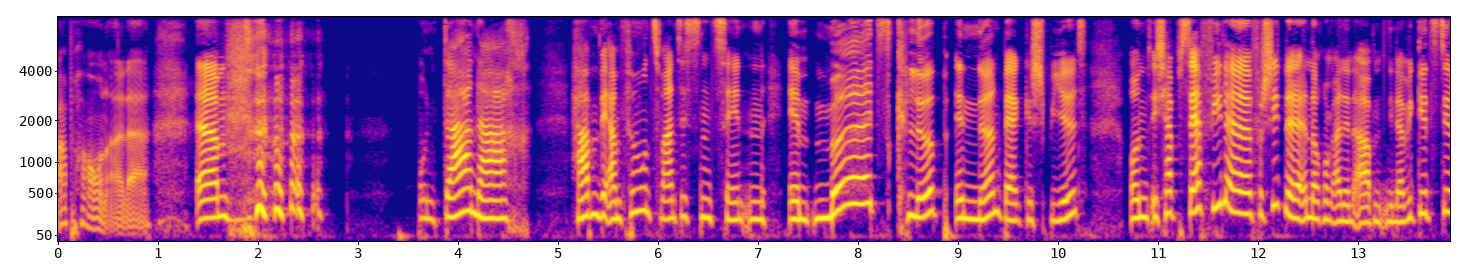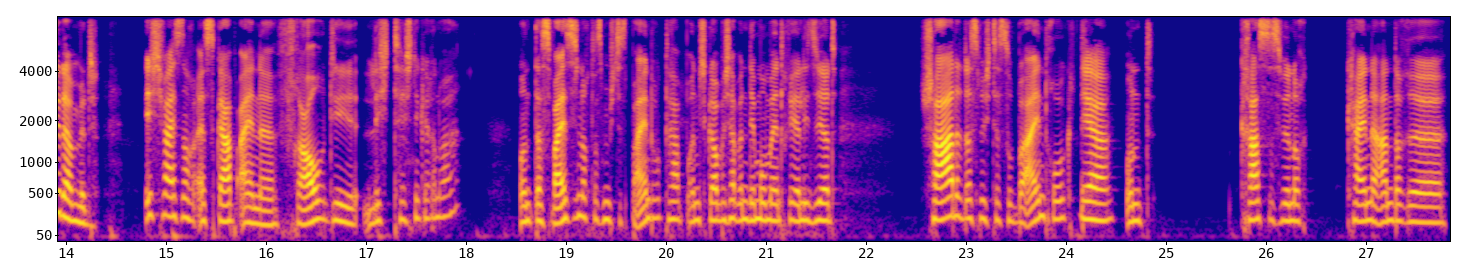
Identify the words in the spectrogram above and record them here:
Abhauen, Alter. Ähm, Und danach haben wir am 25.10. im Mötz Club in Nürnberg gespielt. Und ich habe sehr viele verschiedene Erinnerungen an den Abend, Nina. Wie geht's dir damit? Ich weiß noch, es gab eine Frau, die Lichttechnikerin war. Und das weiß ich noch, dass mich das beeindruckt hat. Und ich glaube, ich habe in dem Moment realisiert, schade, dass mich das so beeindruckt. Ja. Und krass, dass wir noch keine andere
